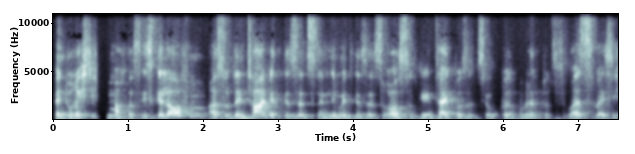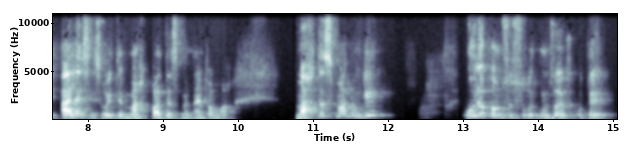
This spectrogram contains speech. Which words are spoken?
wenn du richtig gemacht hast, ist gelaufen, hast du dein Target gesetzt, ein Limit gesetzt, rauszugehen, Teilposition, Komplettposition, was weiß ich, alles ist heute machbar, dass man einfach macht. Mach das mal und geh. Oder kommst du zurück und sagst, okay,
